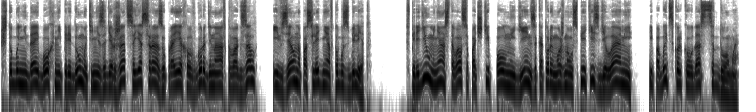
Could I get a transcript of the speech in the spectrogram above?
Чтобы, не дай бог, не передумать и не задержаться, я сразу проехал в городе на автовокзал и взял на последний автобус билет. Впереди у меня оставался почти полный день, за который можно успеть и с делами, и побыть сколько удастся дома.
